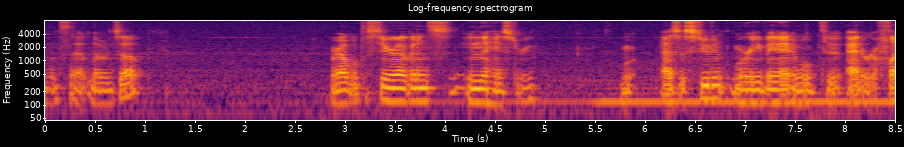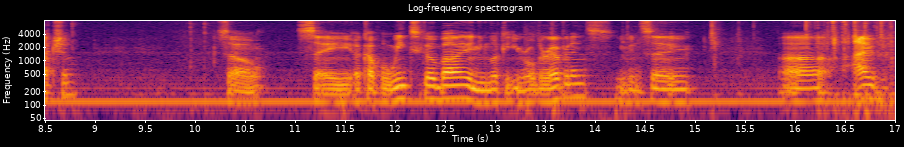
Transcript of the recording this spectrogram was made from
Once that loads up, we're able to see our evidence in the history. As a student, we're even able to add a reflection. So, say a couple weeks go by and you look at your older evidence, you can say, uh, I've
